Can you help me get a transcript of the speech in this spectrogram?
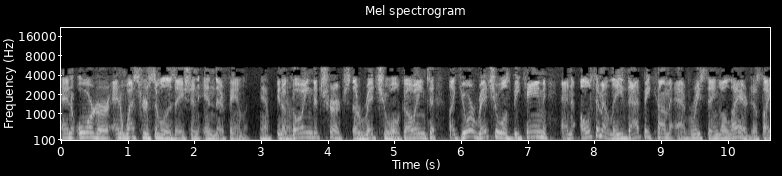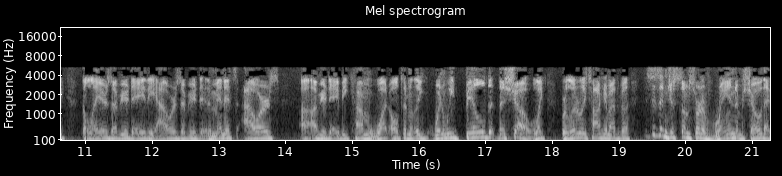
and order and Western civilization in their family. Yeah. You know, Yeah. going to church, the ritual, going to like your rituals became, and ultimately that become every single layer, just like the layers of your day, the hours of your day, the minutes, hours. Uh, of your day become what ultimately when we build the show like we're literally talking about the this isn't just some sort of random show that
